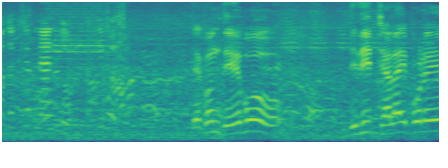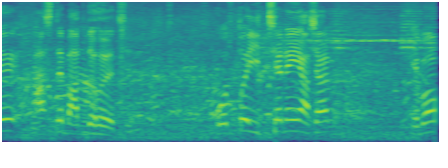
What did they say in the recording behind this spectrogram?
পদক্ষেপ নেননি। কি বলবেন? দেখুন দেবও দিদির ঠেলায় পড়ে আসতে বাধ্য হয়েছে। ওর তো ইচ্ছে নেই আসার এবং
